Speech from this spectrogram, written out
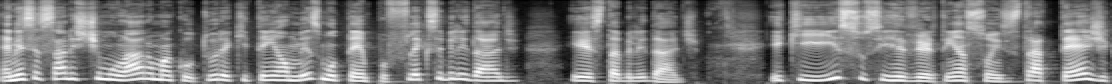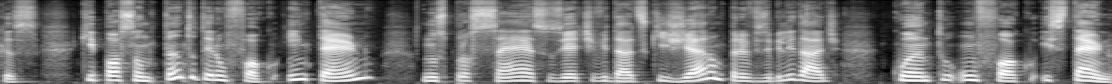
É necessário estimular uma cultura que tenha ao mesmo tempo flexibilidade e estabilidade, e que isso se reverta em ações estratégicas que possam tanto ter um foco interno nos processos e atividades que geram previsibilidade, quanto um foco externo,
